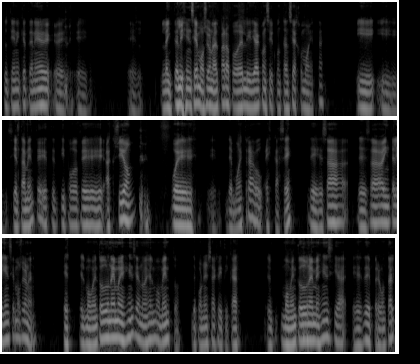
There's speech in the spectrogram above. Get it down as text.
tú tienes que tener eh, eh, la inteligencia emocional para poder lidiar con circunstancias como esta. Y, ciertamente este tipo de acción, pues, eh, demuestra escasez de esa, de esa inteligencia emocional. El momento de una emergencia no es el momento de ponerse a criticar. El momento de una emergencia es de preguntar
